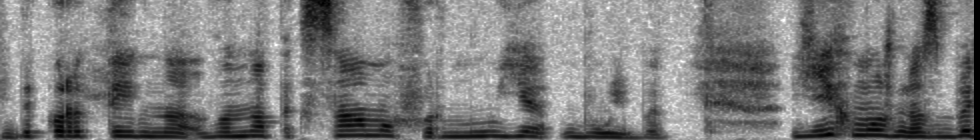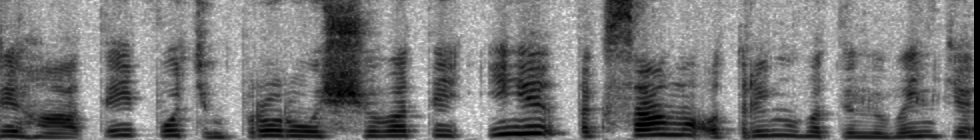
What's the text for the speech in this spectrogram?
декоративна, вона так само формує бульби. Їх можна зберігати, потім пророщувати і так само отримувати новенькі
